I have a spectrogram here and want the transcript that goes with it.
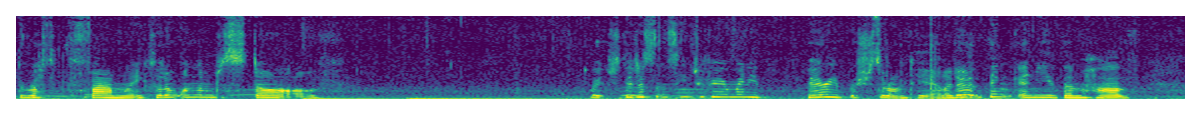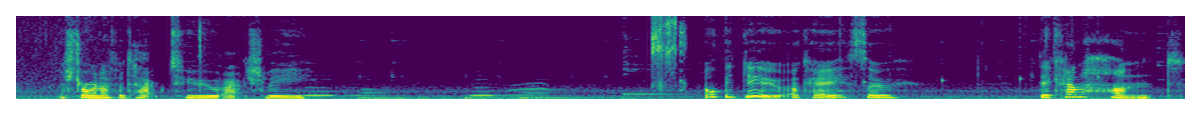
the rest of the family because I don't want them to starve. Which there doesn't seem to be very many berry bushes around here, and I don't think any of them have a strong enough attack to actually... Oh, they do. Okay, so they can hunt.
